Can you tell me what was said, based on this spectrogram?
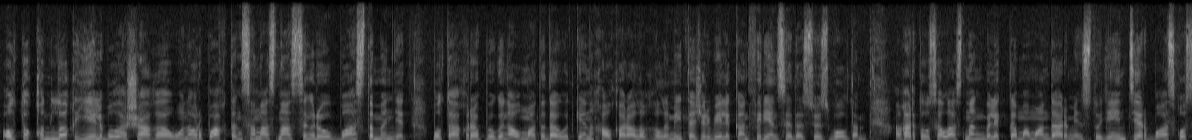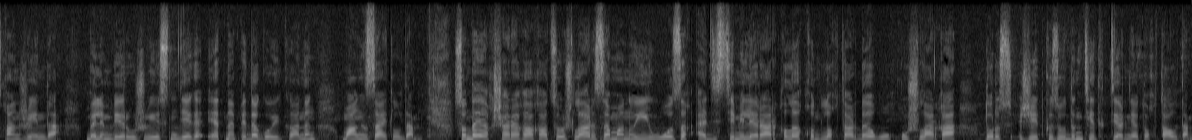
Ұлттық құндылық ел болашағы, оны ұрпақтың санасына сіңіру басты міндет. Бұл тақырып бүгін Алматыда өткен халықаралық ғылыми тәжірибелік конференцияда сөз болды. Ағарту саласының білікті мамандары мен студенттер бас қосқан жиында білім беру жүйесіндегі этнопедагогиканың маңызы айтылды. Сондай-ақ шараға қатысушылар заманауи озық әдістемелер арқылы құндылықтарды оқушыларға дұрыс жеткізудің тетіктеріне тоқталды.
